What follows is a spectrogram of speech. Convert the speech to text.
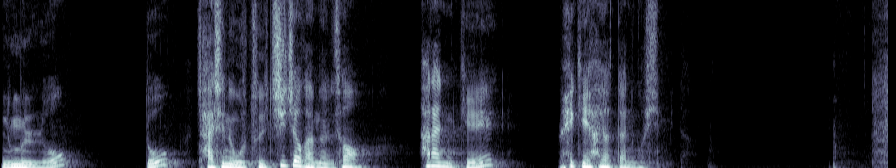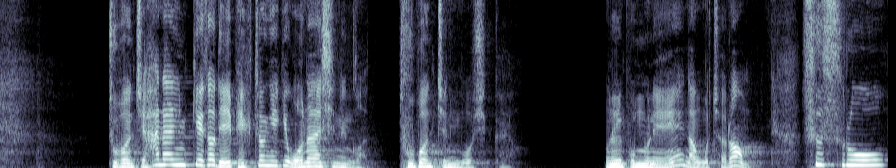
눈물로 또 자신의 옷을 찢어가면서 하나님께 회개하였다는 것입니다. 두 번째, 하나님께서 내 백성에게 원하시는 것. 두 번째는 무엇일까요? 오늘 본문에 나온 것처럼 스스로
